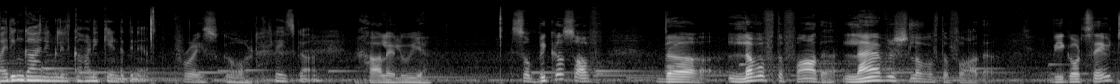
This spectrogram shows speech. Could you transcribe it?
വരുംകാലങ്ങളിൽ കാണിക്കേണ്ടതിന് Praise God. Praise God. Hallelujah. So, because of the love of the Father, lavish love of the Father. We got saved.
